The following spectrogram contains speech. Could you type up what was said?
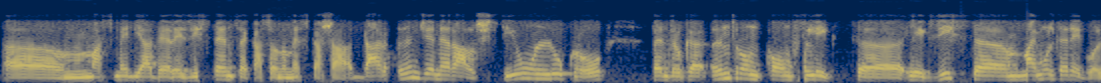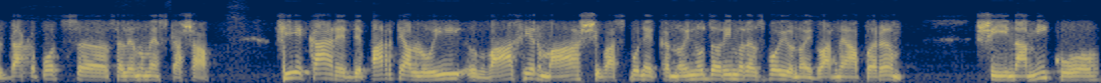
uh, mass media de rezistență, ca să o numesc așa. Dar, în general, știu un lucru, pentru că într-un conflict uh, există mai multe reguli, dacă pot să, să le numesc așa fiecare de partea lui va afirma și va spune că noi nu dorim războiul, noi doar ne apărăm. Și inamicul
